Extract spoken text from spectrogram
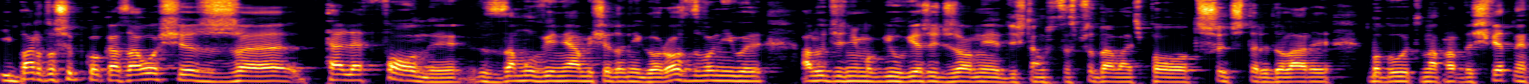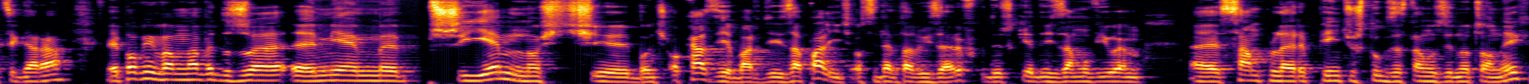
i bardzo szybko okazało się, że telefony z zamówieniami się do niego rozdzwoniły, a ludzie nie mogli uwierzyć, że on je gdzieś tam chce sprzedawać po 3-4 dolary, bo były to naprawdę świetne cygara. E, powiem Wam nawet, że e, miałem przyjemność e, bądź okazję bardziej zapalić Occidental Reserve, gdyż kiedyś zamówiłem sampler pięciu sztuk ze Stanów Zjednoczonych.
